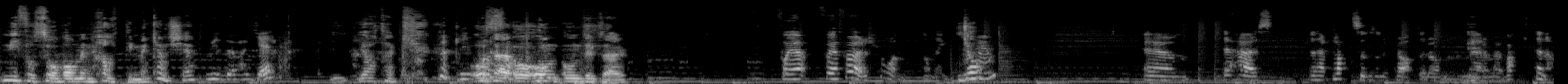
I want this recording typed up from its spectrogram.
ni får sova om en halvtimme kanske. Vill du ha hjälp? Ja, tack. Och, så här, och, och, hon- hon typ så här. Får jag, får jag föreslå någonting? Ja, Ehm, det här, den här platsen som du pratade om med de här vakterna.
